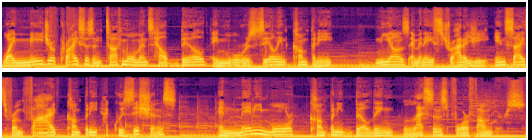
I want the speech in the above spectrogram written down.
why major crises and tough moments help build a more resilient company, Neon's M&A strategy, insights from five company acquisitions, and many more company building lessons for founders.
